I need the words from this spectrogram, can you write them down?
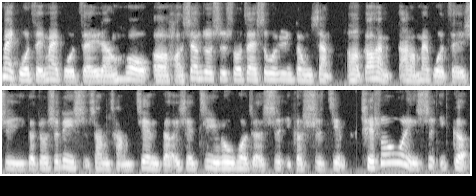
卖国贼，卖国贼，然后呃，好像就是说，在社会运动上，呃，高喊打倒卖国贼是一个就是历史上常见的一些记录或者是一个事件。且说物理是一个，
